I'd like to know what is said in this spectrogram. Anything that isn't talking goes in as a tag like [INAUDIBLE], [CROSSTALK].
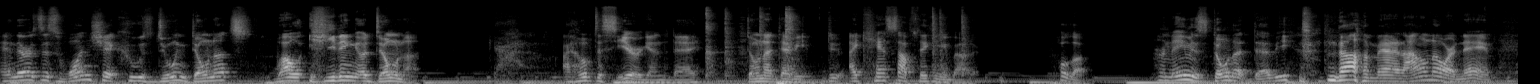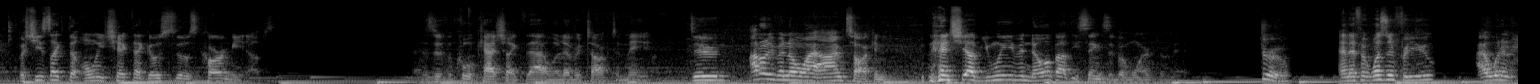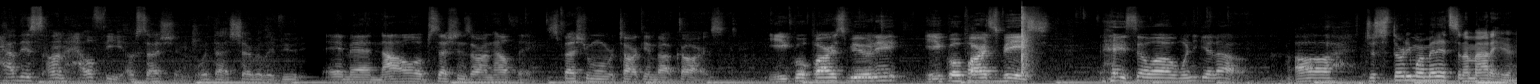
And there's this one chick who was doing donuts while [LAUGHS] eating a donut. God, I hope to see her again today. Donut Debbie. Dude, I can't stop thinking about her. Hold up. Her name is Donut Debbie? [LAUGHS] nah, man, I don't know her name. But she's like the only chick that goes to those car meetups. As if a cool catch like that would ever talk to me. Dude, I don't even know why I'm talking to you. Man, [LAUGHS] Shub, you wouldn't even know about these things if it weren't for me. True. And if it wasn't for you, I wouldn't have this unhealthy obsession with that Chevrolet Beauty. Hey man, not all obsessions are unhealthy, especially when we're talking about cars. Equal parts beauty, equal parts beast. [LAUGHS] Hey, so uh, when do you get out? Uh, just 30 more minutes and I'm out of here.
